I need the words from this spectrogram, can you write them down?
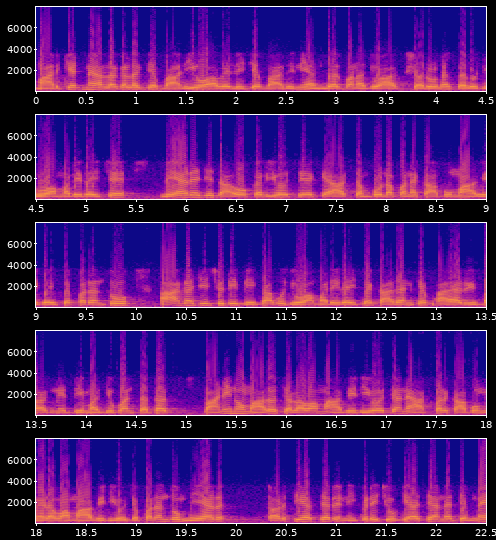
માર્કેટને અલગ અલગ જે બારીઓ આવેલી છે, બારીની અંદર પણ હજુ આગ શરૂ ને શરૂ જોવા મળી રહી છે. મેયરે જે દાવો કર્યો છે કે આગ સંપૂર્ણપણે કાબુમાં આવી ગઈ છે, પરંતુ આગ હજી સુધી બેકાબુ જોવા મળી રહી છે, કારણ કે ફાયર વિભાગની ટીમ હજુ પણ સતત પાણીનો મારો ચલાવવામાં આવી રહ્યો છે અને આગ પર કાબુ મેળવવામાં આવી રહ્યો છે. પરંતુ મેયર સ્થળથી અત્યારે નીકળી ચૂક્યા છે અને તેમણે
